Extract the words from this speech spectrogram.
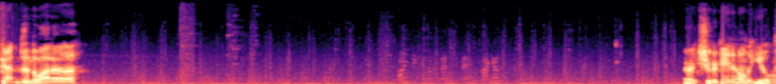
Captain's in the water. Alright, sugarcane and only yield.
